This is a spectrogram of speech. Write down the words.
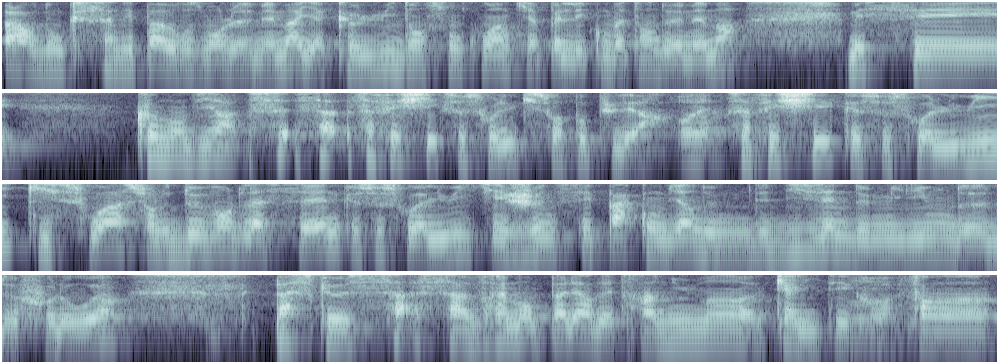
Alors donc ça n'est pas heureusement le MMA. Il y a que lui dans son coin qui appelle les combattants de MMA. Mais c'est comment dire ça, ça- ça fait chier que ce soit lui qui soit populaire. Ouais. Ça fait chier que ce soit lui qui soit sur le devant de la scène, que ce soit lui qui ait je ne sais pas combien de, de dizaines de millions de, de followers, parce que ça, ça a vraiment pas l'air d'être un humain euh, qualité quoi. Enfin,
